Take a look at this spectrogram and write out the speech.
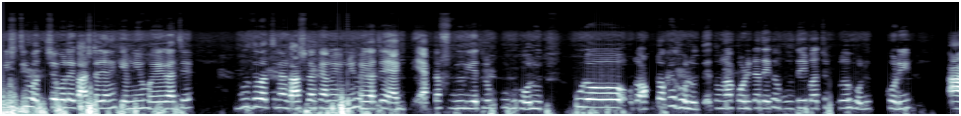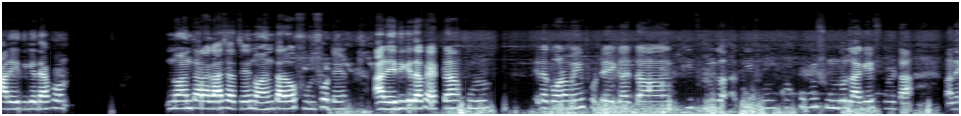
বৃষ্টি হচ্ছে বলে গাছটা জানি কেমনি হয়ে গেছে। বুঝতে পারছি না গাছটা কেন এমনি হয়ে গেছে। এক, একটা ফুল দিয়েছিল খুব হলুদ, পুরো টকটকে হলুদ। তোমরা কড়িটা দেখে বুঝতেই পারছ পুরো হলুদ করি আর এইদিকে দেখো নয়নতারা গাছ আছে, নয়নতারাও ফুল ফোটে। আর এইদিকে দেখো একটা ফুল, এটা গরমেই ফোটে। এই গাছটা কি ফুল কী ফুল, খুবই সুন্দর লাগে ফুলটা। মানে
